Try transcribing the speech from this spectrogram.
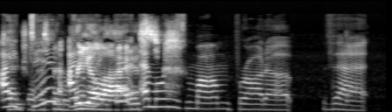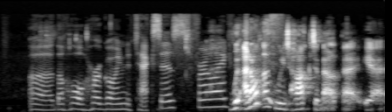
potential did. has been I like that realized. Emily's mom brought up that uh the whole her going to Texas for like. We- I don't think we talked about that yet.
